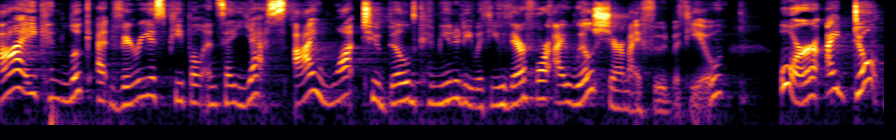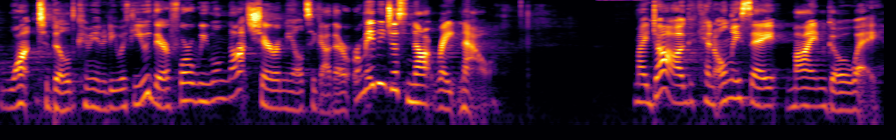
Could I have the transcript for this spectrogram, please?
I can look at various people and say, yes, I want to build community with you. Therefore, I will share my food with you. Or I don't want to build community with you. Therefore, we will not share a meal together, or maybe just not right now. My dog can only say, mine go away.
